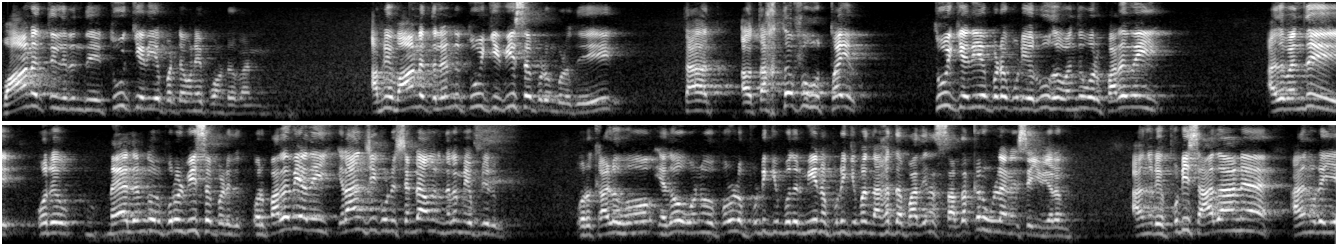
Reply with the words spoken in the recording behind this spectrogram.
வானத்தில் இருந்து தூக்கி எறியப்பட்டவனை போன்றவன். அப்படி வானத்திலிருந்து தூக்கி வீசப்படும் பொழுது த தஹ்தஃபு தயிர் தூக்கி எறியப்படக்கூடிய ரூஹை வந்து ஒரு பறவை. அது வந்து ஒரு மேலிருந்து ஒரு பொருள் வீசப்படுது. ஒரு பறவை அதை இறாஞ்சி கொண்டு சென்றால் அவங்க நிலைமை எப்படி இருக்கும்? ஒரு கழுகோ ஏதோ ஒன்று பொருளை பிடிக்கும் போது மீனை பிடிக்கும் போது நகத்தை பார்த்தீங்கன்னா சதக்குன்னு உள்ள என்ன செய்யும்? இறங்கும். அதனுடைய பிடி சாதாரண அதனுடைய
